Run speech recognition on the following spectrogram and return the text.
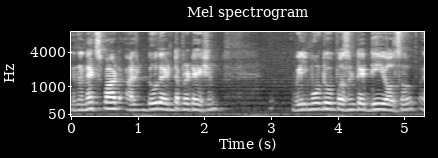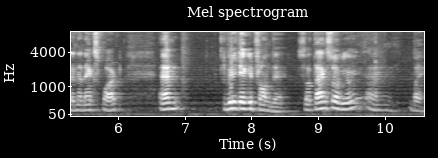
In the next part, I'll do the interpretation. We'll move to percentage D also in the next part, and we'll take it from there. So, thanks for viewing and bye.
